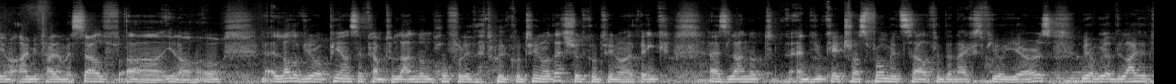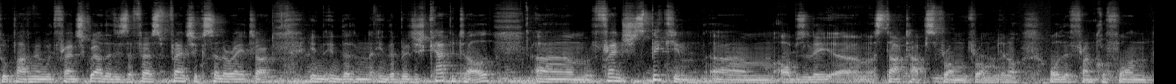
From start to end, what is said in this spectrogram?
You know, I'm Italian myself. Uh, you know, a lot of Europeans have come to London. Hopefully, that will continue. That should continue, I think, as London and UK transform itself in the next few years. We are, we are delighted to partner with French Square. That is the first French accelerator in, in the in the British capital. Um, French speaking, um, obviously, um, startups from from you know all the francophone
